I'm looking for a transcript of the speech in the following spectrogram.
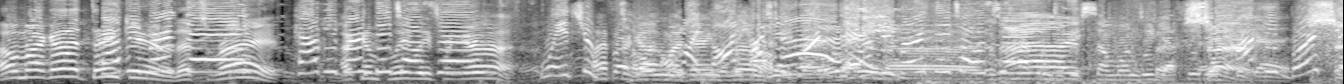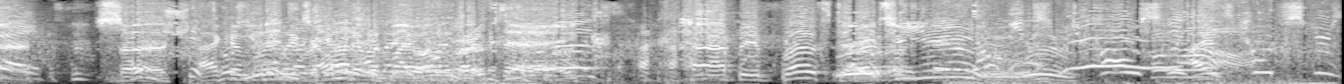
Oh my god, thank Happy you. birthday! That's right. Happy I completely Toaster! forgot. Wait, it's your I forgot Oh my my god! self. Happy Happy birthday! birthday, Toaster! I, someone's Happy birthday! Sir, Sir, I completely forgot it was my own birthday. happy birthday to you! Oh, it's Toaster. I- It's Toaster's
